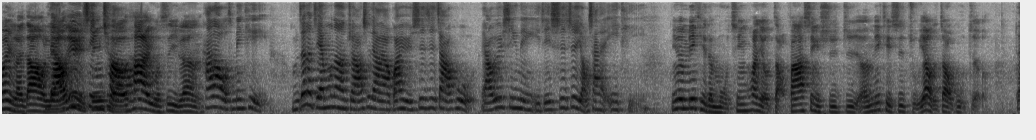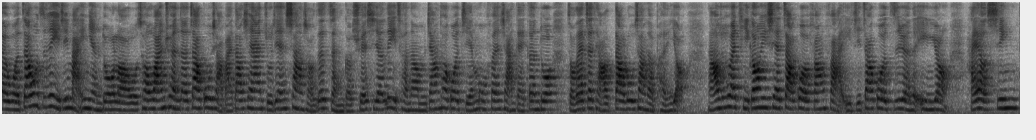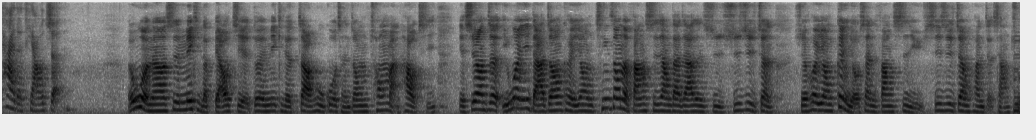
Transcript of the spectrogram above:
欢迎来到疗愈星球。嗨，我是伊任。Hello，我是 Miki。我们这个节目呢，主要是聊聊关于失智照护、疗愈心灵以及失智友善的议题。因为 Miki 的母亲患有早发性失智，而 Miki 是主要的照顾者。对我照顾资历已经满一年多了，我从完全的照顾小白到现在逐渐上手，这整个学习的历程呢，我们将透过节目分享给更多走在这条道路上的朋友，然后就会提供一些照顾的方法，以及照顾资源的应用，还有心态的调整。而我呢，是 Miki 的表姐，对 Miki 的照护过程中充满好奇，也希望这一问一答中可以用轻松的方式让大家认识失智症，学会用更友善的方式与失智症患者相处。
